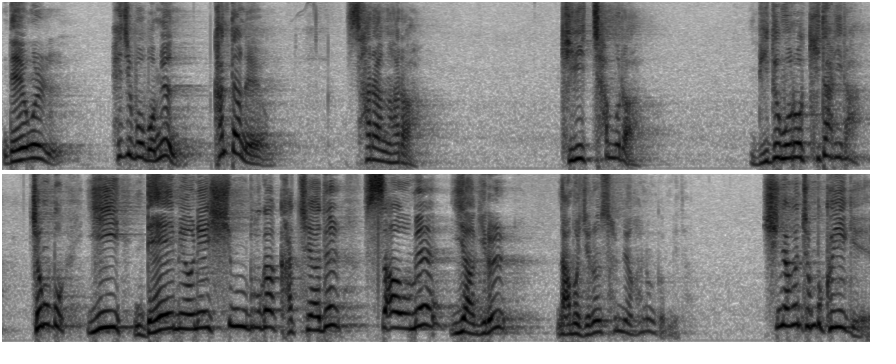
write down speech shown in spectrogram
내용을 해집어 보면 간단해요. 사랑하라. 길이 참으라. 믿음으로 기다리라. 전부 이 내면의 신부가 갖춰야 될 싸움의 이야기를 나머지는 설명하는 겁니다. 신약은 전부 그 얘기예요.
